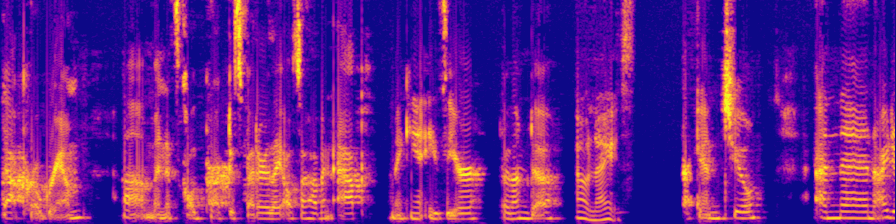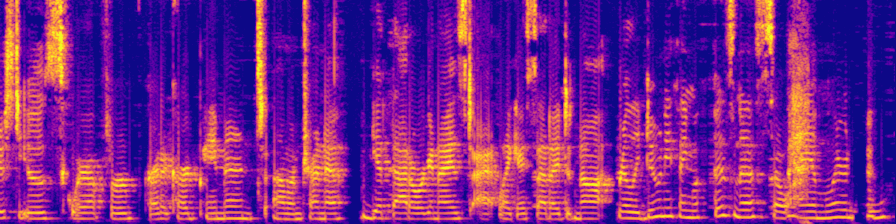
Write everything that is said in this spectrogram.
that program um, and it's called Practice Better. They also have an app making it easier for them to oh nice check into. And then I just use Square Up for credit card payment. Um, I'm trying to get that organized. I, like I said, I did not really do anything with business, so I am learning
